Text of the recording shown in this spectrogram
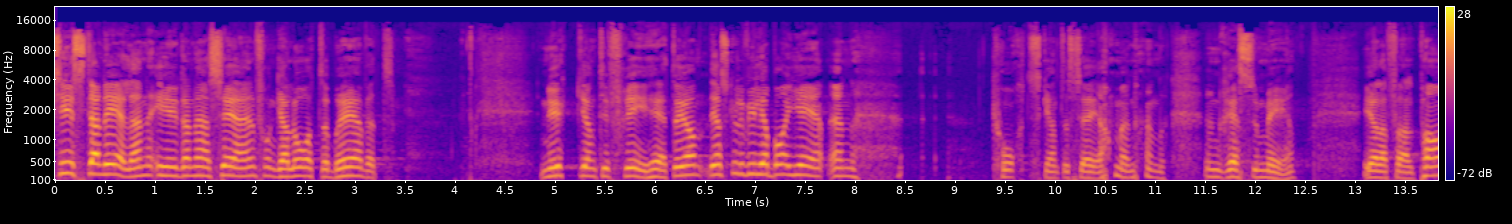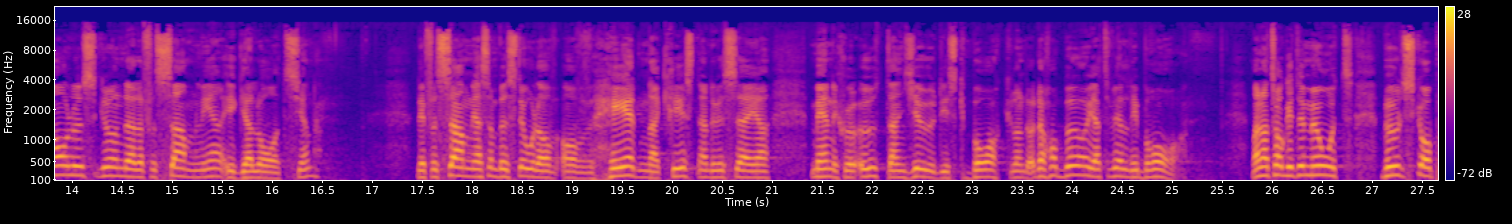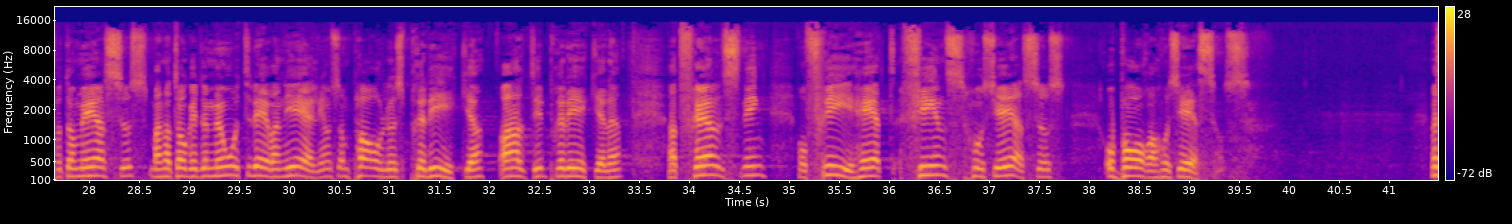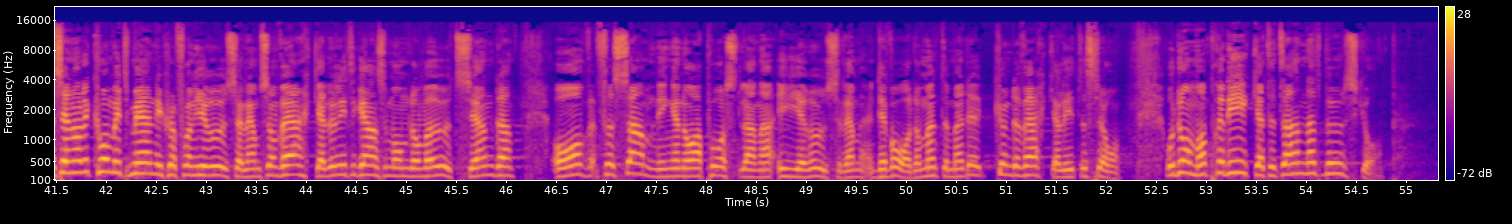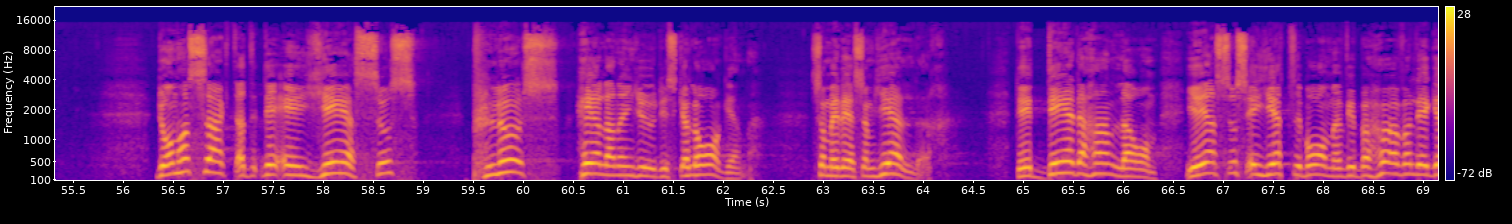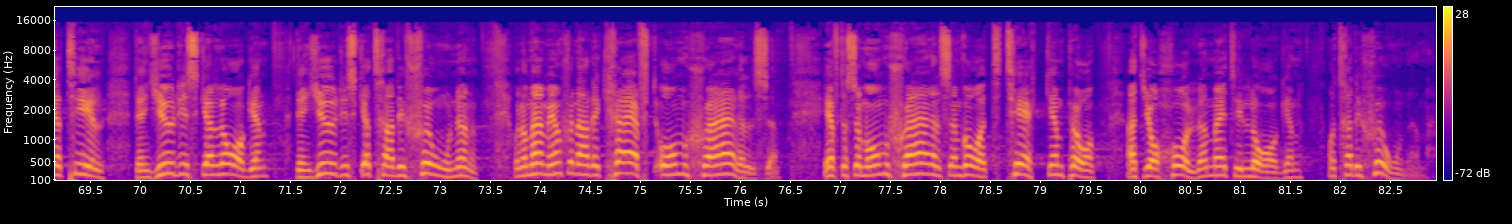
Sista delen i den här serien från Galaterbrevet. Nyckeln till frihet. Och jag, jag skulle vilja bara ge en, kort ska jag inte säga, men en, en resumé i alla fall. Paulus grundade församlingar i Galatien. Det är församlingar som bestod av, av hedna kristna, det vill säga människor utan judisk bakgrund. Och det har börjat väldigt bra. Man har tagit emot budskapet om Jesus, man har tagit emot det evangelium som Paulus predikar och alltid predikade. Att frälsning och frihet finns hos Jesus och bara hos Jesus. Men sen har det kommit människor från Jerusalem som verkade lite grann som om de var utsända av församlingen och apostlarna i Jerusalem. Det var de inte, men det kunde verka lite så. Och de har predikat ett annat budskap. De har sagt att det är Jesus plus hela den judiska lagen som är det som gäller. Det är det det handlar om. Jesus är jättebra, men vi behöver lägga till den judiska lagen, den judiska traditionen. Och de här människorna hade krävt omskärelse, eftersom omskärelsen var ett tecken på att jag håller mig till lagen och traditionen.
